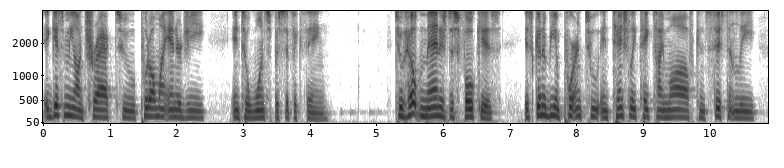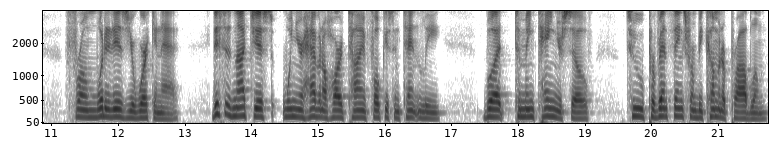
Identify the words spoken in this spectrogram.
it gets me on track to put all my energy into one specific thing. To help manage this focus, it's going to be important to intentionally take time off consistently from what it is you're working at. This is not just when you're having a hard time focus intently, but to maintain yourself, to prevent things from becoming a problem.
